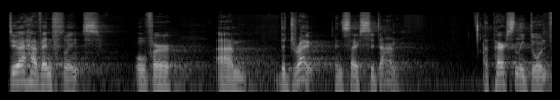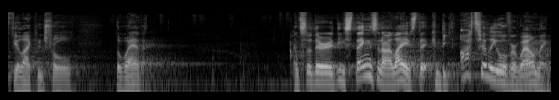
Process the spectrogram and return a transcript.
Do I have influence over um, the drought in South Sudan? I personally don't feel I control the weather. And so there are these things in our lives that can be utterly overwhelming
